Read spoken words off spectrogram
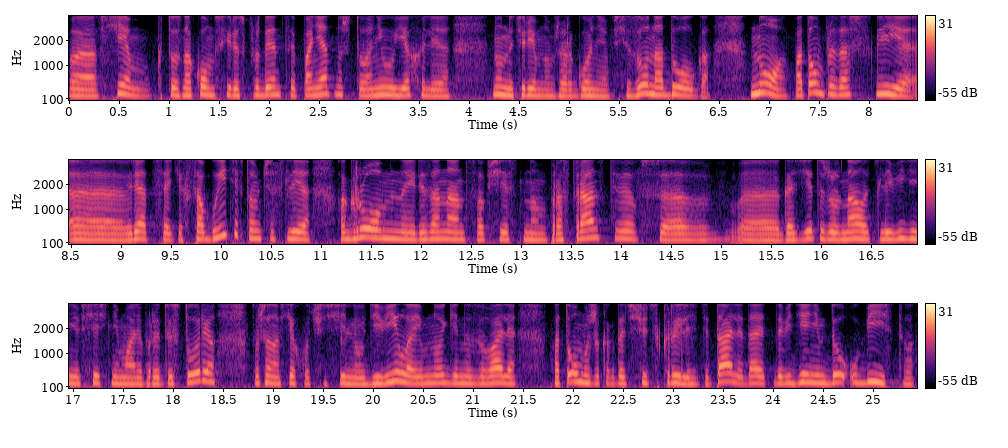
э, всем, кто знаком с юриспруденцией, понятно, что они уехали ну, на тюремном жаргоне в СИЗО СИЗО надолго. Но потом произошли э, ряд всяких событий, в том числе огромный резонанс в общественном пространстве, в, в э, газеты, журналы, телевидение, все снимали про эту историю, потому что она всех очень сильно удивила, и многие называли потом уже, когда чуть-чуть скрылись детали, да, доведением до убийства.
